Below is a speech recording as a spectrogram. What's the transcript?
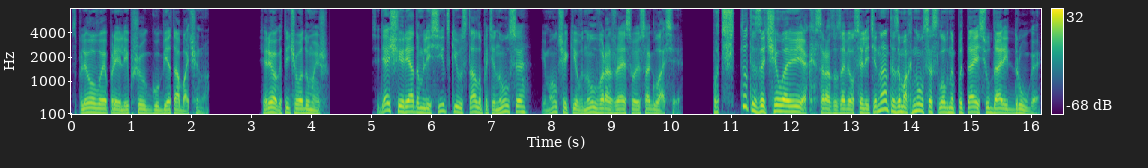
сплевывая прилипшую к губе табачину. «Серега, ты чего думаешь?» Сидящий рядом Лисицкий устало потянулся и молча кивнул, выражая свое согласие. «Вот что ты за человек!» — сразу завелся лейтенант и замахнулся, словно пытаясь ударить друга.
